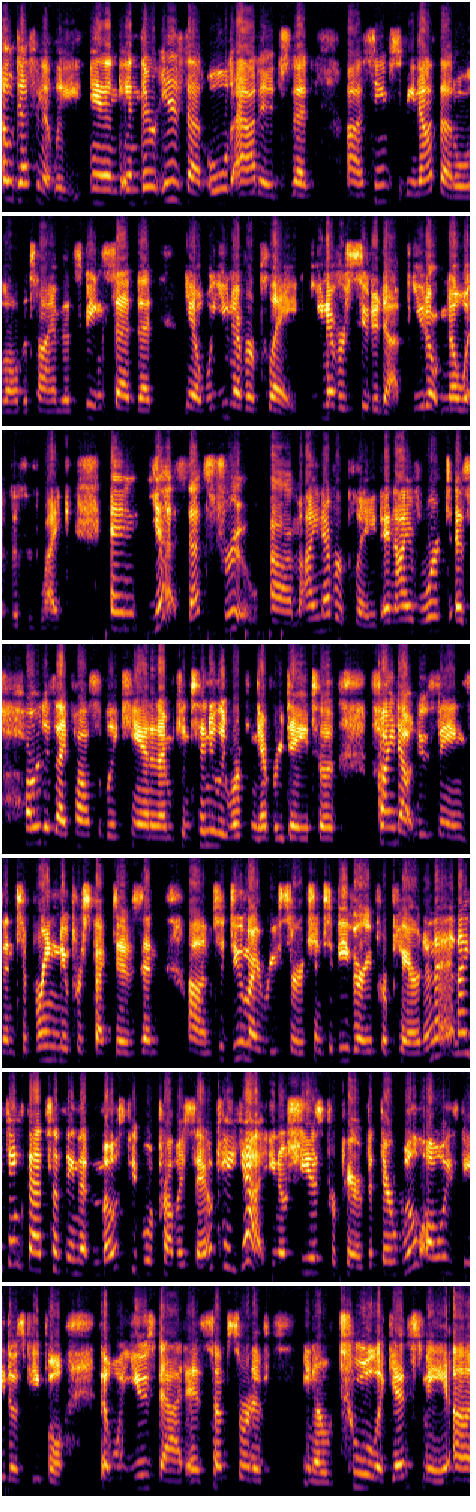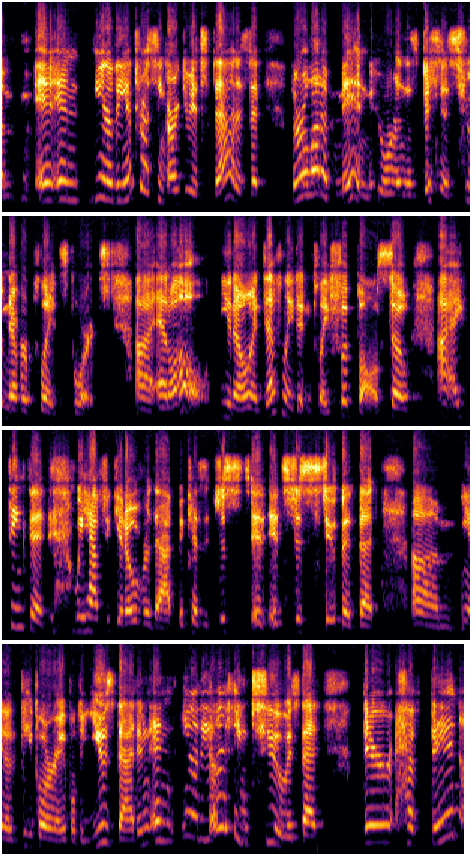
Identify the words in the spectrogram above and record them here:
Oh, definitely. And and there is that old adage that uh, seems to be not that old all the time. That's being said that you know, well, you never played, you never suited up, you don't know what this is like. And yes, that's true. Um, I never played, and I've worked as hard as I possibly can, and I'm continually working every day to find out new things and to bring new perspectives and um, to do my research and to be very prepared. And and I think that's something that most people would probably say, okay, yeah, you know, she is prepared, but there will always be those people that will use that as some sort of you know tool against me. Um, and, and you know the interesting argument to that is that there are a lot of men who are in this business who never played sports uh, at all, you know, and definitely didn't play football. So I think that we have to get over that because it just it, it's just stupid that um, you know people are able to use that. And and you know the other thing too is that there have been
